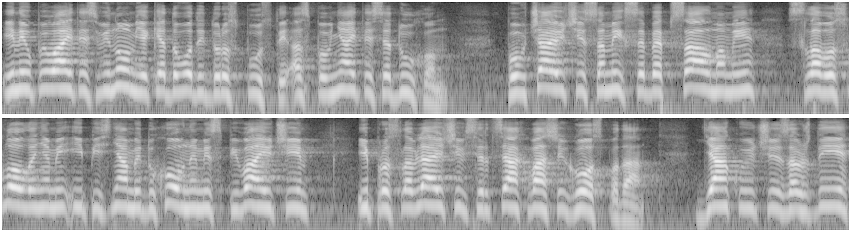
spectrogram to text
І не впивайтесь віном, яке доводить до розпусти, а сповняйтеся духом, повчаючи самих себе псалмами, славословленнями і піснями духовними, співаючи і прославляючи в серцях ваших Господа, дякуючи завжди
